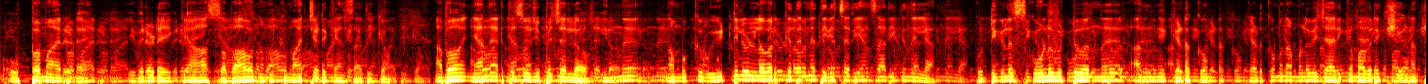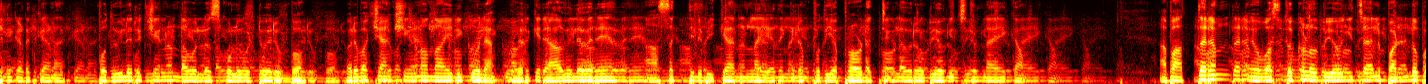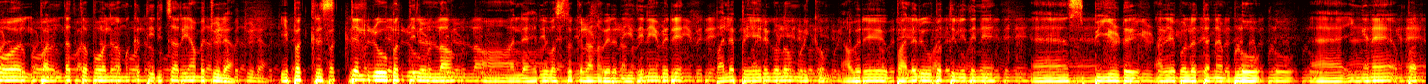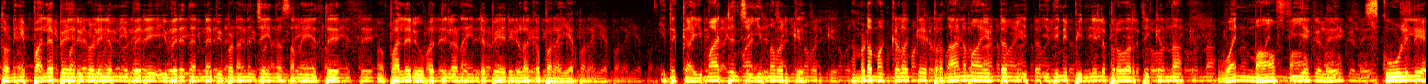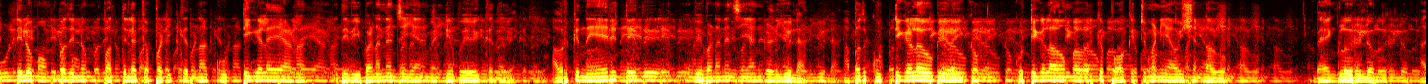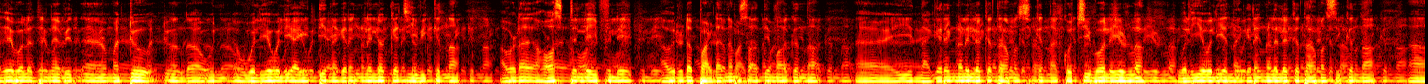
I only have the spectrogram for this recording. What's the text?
ഉപ്പമാരുടെ ഇവരുടെയൊക്കെ ആ സ്വഭാവം നമുക്ക് മാറ്റിയെടുക്കാൻ സാധിക്കും. അപ്പോൾ ഞാൻ നേരത്തെ സൂചിപ്പിച്ചല്ലോ ഇന്ന് നമുക്ക് വീട്ടിലുള്ളവർക്ക് തന്നെ തിരിച്ചറിയാൻ സാധിക്കുന്നില്ല. കുട്ടികൾ സ്കൂൾ വിട്ടു വന്ന് അങ്ങ് കിടക്കും. കിടക്കുമ്പോൾ നമ്മൾ വിചാരിക്കും അവർ ക്ഷീണത്തിൽ കിടക്കുകയാണ്. പൊതുവിലൊരു ക്ഷീണം ഉണ്ടാവുമല്ലോ സ്കൂൾ വിട്ടു വരുമ്പോൾ ഒരു പക്ഷേ ആ ക്ഷീണമൊന്നും ആയിരിക്കൂല. അവർക്ക് രാവിലെ വരെ ആസക്തി ലഭിക്കാനുള്ള ഏതെങ്കിലും പുതിയ പ്രോഡക്റ്റുകൾ അവർ ഉപയോഗിച്ചിട്ടുണ്ടായേക്കാം. അപ്പൊ അത്തരം വസ്തുക്കൾ ഉപയോഗിച്ചാൽ പണ്ട് പോലെ പണ്ടത്തെ പോലെ നമുക്ക് തിരിച്ചറിയാൻ പറ്റൂല. ഇപ്പൊ ക്രിസ്റ്റൽ രൂപത്തിലുള്ള ലഹരി വസ്തുക്കളാണ് വരുന്നത്. ഇതിന് ഇവർ പല പേരുകളും വിളിക്കും. അവർ പല രൂപത്തിൽ ഇതിന് സ്പീഡ് അതേപോലെ തന്നെ ബ്ലൂ ഇങ്ങനെ തുടങ്ങി പല പേരുകളിലും ഇവർ ഇവർ തന്നെ വിപണനം ചെയ്യുന്ന സമയത്ത് പല രൂപത്തിലാണ് അതിന്റെ പേരുകളൊക്കെ പറയുക. ഇത് കൈമാറ്റം ചെയ്യുന്നവർക്ക് നമ്മുടെ മക്കളൊക്കെ പ്രധാനമായിട്ടും ഇതിന് പിന്നിൽ പ്രവർത്തിക്കുന്ന വൻ മാഫിയകളെ സ്കൂളിൽ എട്ടിലും ഒമ്പതിലും പത്തിലൊക്കെ പഠിക്കുന്ന കുട്ടികളെയാണ് ഇത് വിപണനം ചെയ്യാൻ വേണ്ടി ഉപയോഗിക്കുന്നത്. അവർക്ക് നേരിട്ട് ഇത് വിപണനം ചെയ്യാൻ കഴിയൂല. അപ്പൊ അത് കുട്ടികളെ ഉപയോഗിക്കും. കുട്ടികളാവുമ്പോൾ അവർക്ക് പോക്കറ്റ് മണി ആവശ്യമുണ്ടാകും ബാംഗ്ലൂരിലും അതേപോലെ തന്നെ മറ്റു എന്താ വലിയ വലിയ ഐ ടി നഗരങ്ങളിലൊക്കെ ജീവിക്കുന്ന അവിടെ ഹോസ്റ്റൽ ലൈഫിൽ അവരുടെ പഠനം സാധ്യമാകുന്ന ഈ നഗരങ്ങളിലൊക്കെ താമസിക്കുന്ന കൊച്ചി പോലെയുള്ള വലിയ വലിയ നഗരങ്ങളിലൊക്കെ താമസിക്കുന്ന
